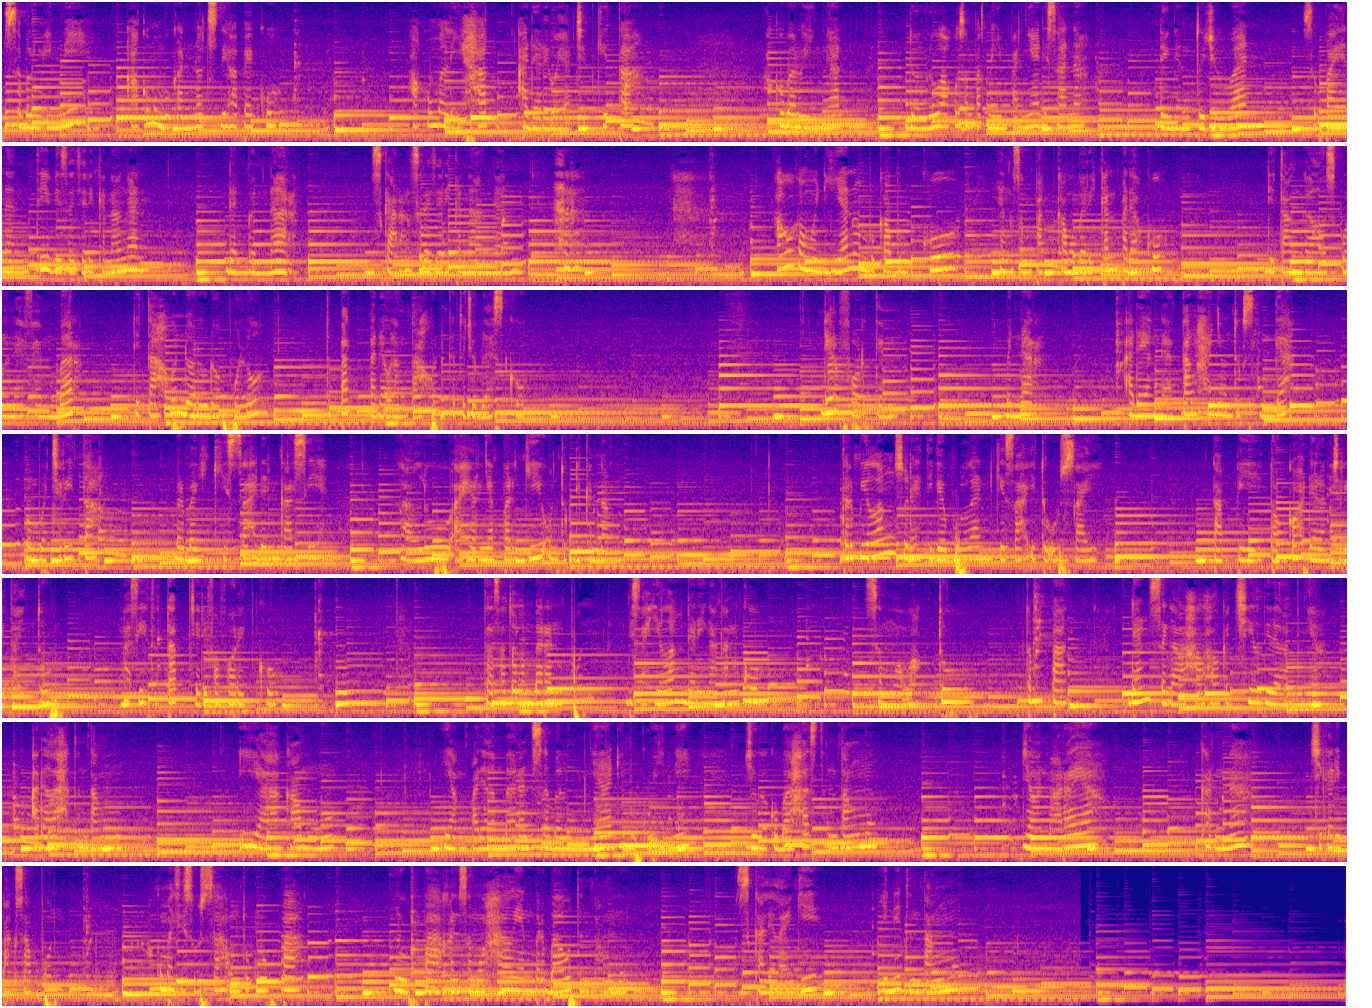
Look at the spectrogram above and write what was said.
Sebelum ini, aku membuka notes di HP-ku. Aku melihat ada riwayat chat kita. Aku baru ingat, dulu aku sempat menyimpannya di sana dengan tujuan supaya nanti bisa jadi kenangan. Dan benar, sekarang sudah jadi kenangan. aku kemudian membuka buku yang sempat kamu berikan padaku di tanggal 10 November di tahun 2020 tepat pada ulang tahun ke-17 ku. Dear 14 Benar, ada yang datang hanya untuk singgah, membuat cerita, berbagi kisah dan kasih, lalu akhirnya pergi untuk dikenang. Terbilang sudah tiga bulan kisah itu usai, tapi tokoh dalam cerita itu masih tetap jadi favoritku. Tak satu lembaran pun bisa hilang dari ingatanku. Semua waktu, tempat, dan segala hal-hal kecil di dalamnya adalah tentangmu. Iya, kamu yang pada lembaran sebelumnya di buku ini juga kubahas tentangmu. Jangan marah ya, karena jika dipaksa pun aku masih susah untuk lupa. Lupa akan semua hal yang berbau tentangmu. Sekali lagi, ini tentangmu.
